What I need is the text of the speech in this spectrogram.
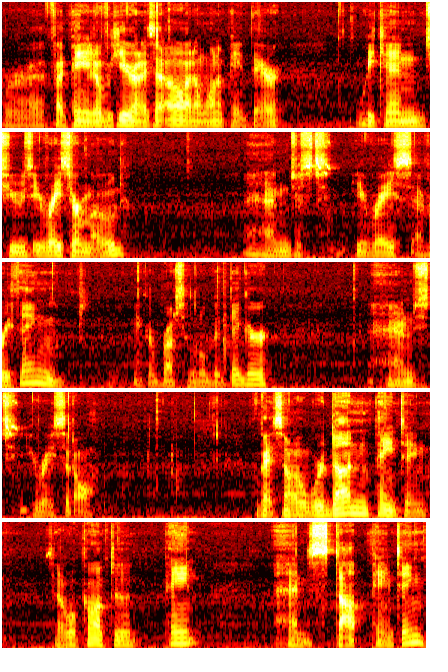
or if I painted over here and I said, oh, I don't want to paint there, we can choose eraser mode and just erase everything make our brush a little bit bigger and just erase it all. Okay so we're done painting. So we'll come up to paint and stop painting.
